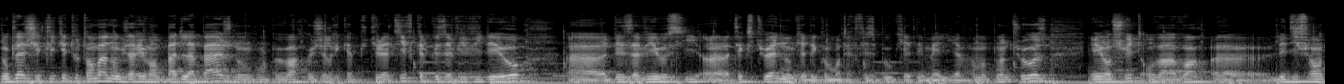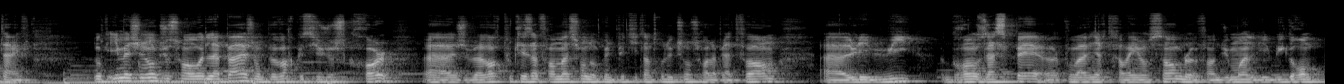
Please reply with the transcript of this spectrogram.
Donc là, j'ai cliqué tout en bas, donc j'arrive en bas de la page. Donc on peut voir que j'ai le récapitulatif, quelques avis vidéo, euh, des avis aussi euh, textuels. Donc il y a des commentaires Facebook, il y a des mails, il y a vraiment plein de choses. Et ensuite, on va avoir euh, les différents tarifs. Donc imaginons que je sois en haut de la page, on peut voir que si je scroll, je vais avoir toutes les informations, donc une petite introduction sur la plateforme, les huit grands aspects qu'on va venir travailler ensemble, enfin du moins les huit, grands,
